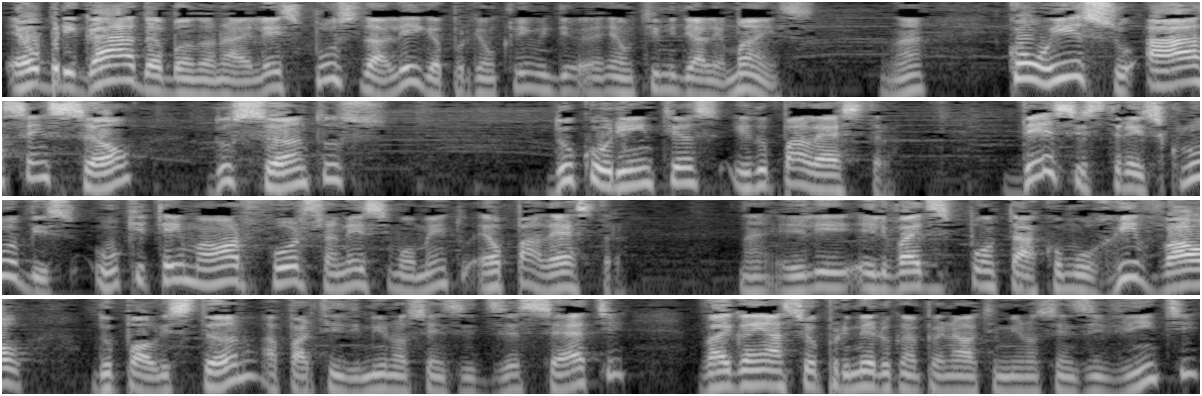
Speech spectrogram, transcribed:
é obrigado a abandonar, ele é expulso da liga porque é um, de, é um time de alemães. Né? Com isso, a ascensão do Santos, do Corinthians e do Palestra. Desses três clubes, o que tem maior força nesse momento é o Palestra. Né? Ele, ele vai despontar como rival do paulistano a partir de 1917, vai ganhar seu primeiro campeonato em 1920.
